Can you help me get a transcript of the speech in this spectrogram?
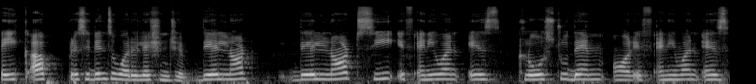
take up precedence over relationship. They'll not they'll not see if anyone is close to them or if anyone is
